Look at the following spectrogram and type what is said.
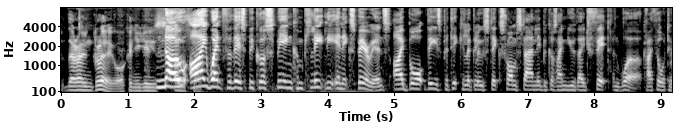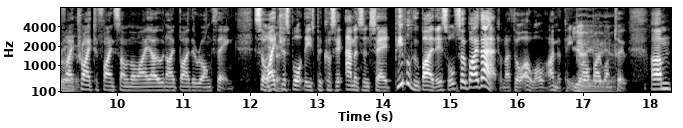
their own glue, or can you use. No, I went for this because being completely inexperienced, I bought these particular glue sticks from Stanley because I knew they'd fit and work. I thought if right. I tried to find some of my own, I'd buy the wrong thing. So okay. I just bought these because it, Amazon said people who buy this also buy that, and I thought, oh well, I'm a people, yeah, I'll yeah, buy yeah. one too. Um,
